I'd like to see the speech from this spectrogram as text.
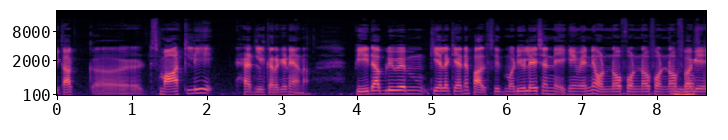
ටිකක් ස්මාර්ට්ලි හැඩල් කරගෙන යන PWM කියල කියන පල්සිත් මොඩියලේෂන් එකින් වෙන්න ඔන්න ෆොන්න ෆොන්න වගේ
